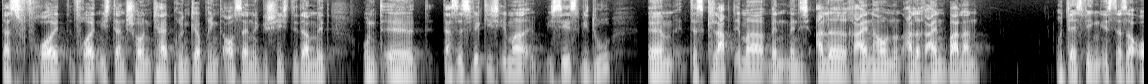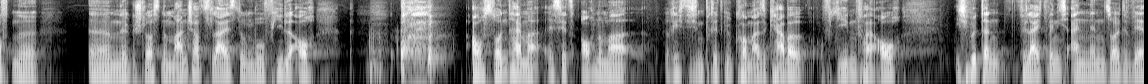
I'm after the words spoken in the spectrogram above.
Das freut, freut mich dann schon. Kai Brünker bringt auch seine Geschichte damit. Und äh, das ist wirklich immer, ich sehe es wie du, ähm, das klappt immer, wenn, wenn sich alle reinhauen und alle reinballern. Und deswegen ist das auch oft eine, ähm, eine geschlossene Mannschaftsleistung, wo viele auch, auch Sontheimer ist jetzt auch nochmal richtig in Tritt gekommen. Also Kerber auf jeden Fall auch. Ich würde dann vielleicht, wenn ich einen nennen sollte, wäre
